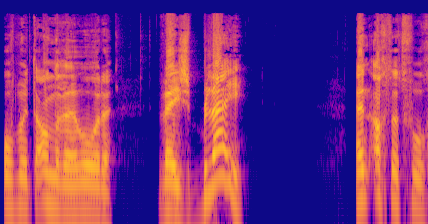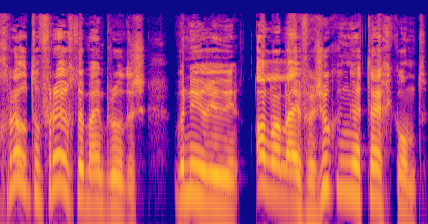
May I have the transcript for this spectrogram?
of met andere woorden, wees blij. En acht het voor grote vreugde, mijn broeders, wanneer u in allerlei verzoekingen terechtkomt,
